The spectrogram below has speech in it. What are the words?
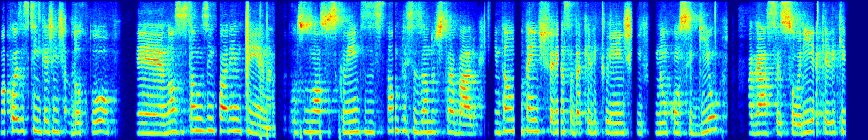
Uma coisa assim que a gente adotou, é, nós estamos em quarentena, todos os nossos clientes estão precisando de trabalho. Então, não tem diferença daquele cliente que não conseguiu pagar assessoria, aquele que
